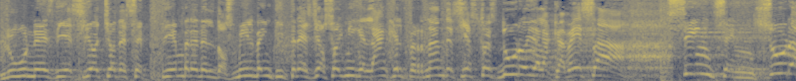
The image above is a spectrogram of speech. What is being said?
Lunes 18 de septiembre del 2023. Yo soy Miguel Ángel Fernández y esto es duro y a la cabeza. Sin censura.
